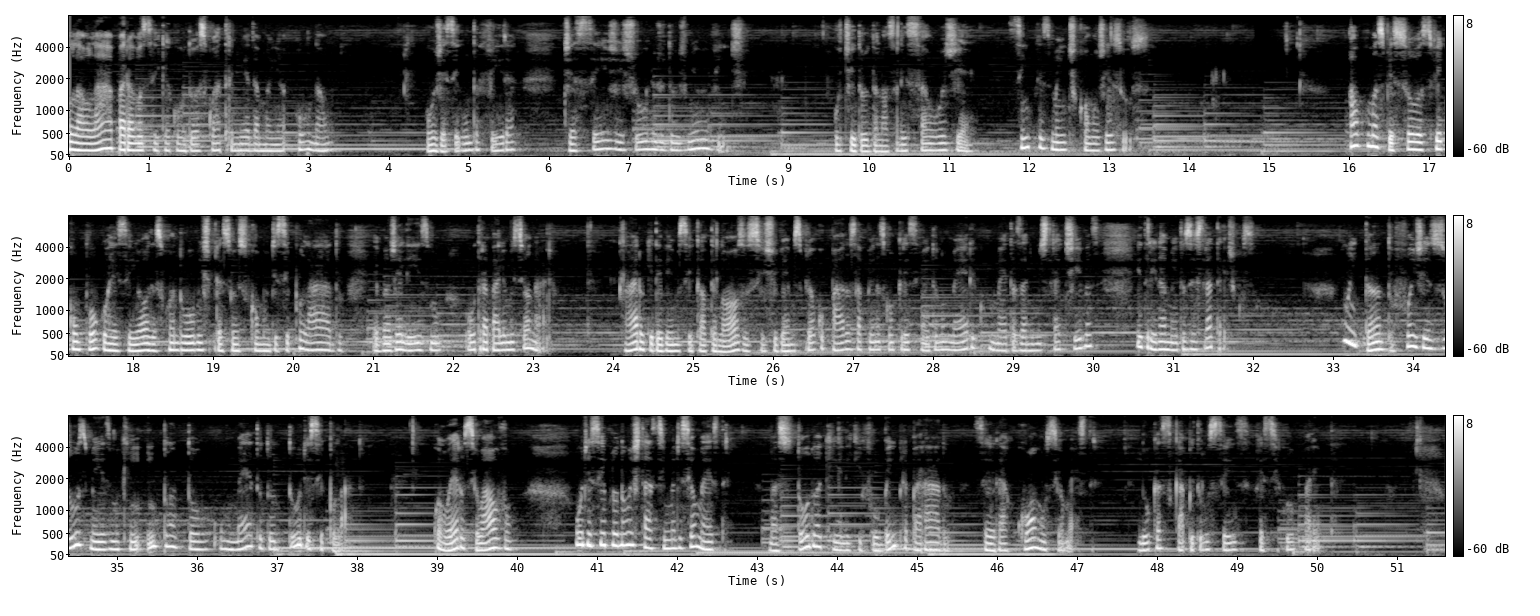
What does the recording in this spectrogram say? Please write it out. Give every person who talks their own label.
Speaker 1: Olá, olá para você que acordou às quatro e meia da manhã ou não. Hoje é segunda-feira, dia 6 de julho de 2020. O título da nossa lição hoje é Simplesmente como Jesus. Algumas pessoas ficam um pouco receosas quando ouvem expressões como discipulado, evangelismo ou trabalho missionário. Claro que devemos ser cautelosos se estivermos preocupados apenas com crescimento numérico, metas administrativas e treinamentos estratégicos. No entanto, foi Jesus mesmo quem implantou o método do discipulado. Qual era o seu alvo? O discípulo não está acima de seu mestre, mas todo aquele que for bem preparado será como seu mestre. Lucas capítulo 6, versículo 40.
